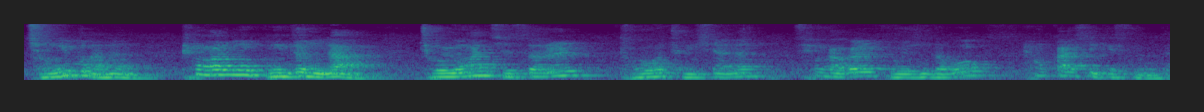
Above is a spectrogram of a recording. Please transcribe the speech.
정의보다는 평화로운 공존이나 조용한 질서를 더 중시하는 생각을 보여준다고 평가할 수 있겠습니다.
